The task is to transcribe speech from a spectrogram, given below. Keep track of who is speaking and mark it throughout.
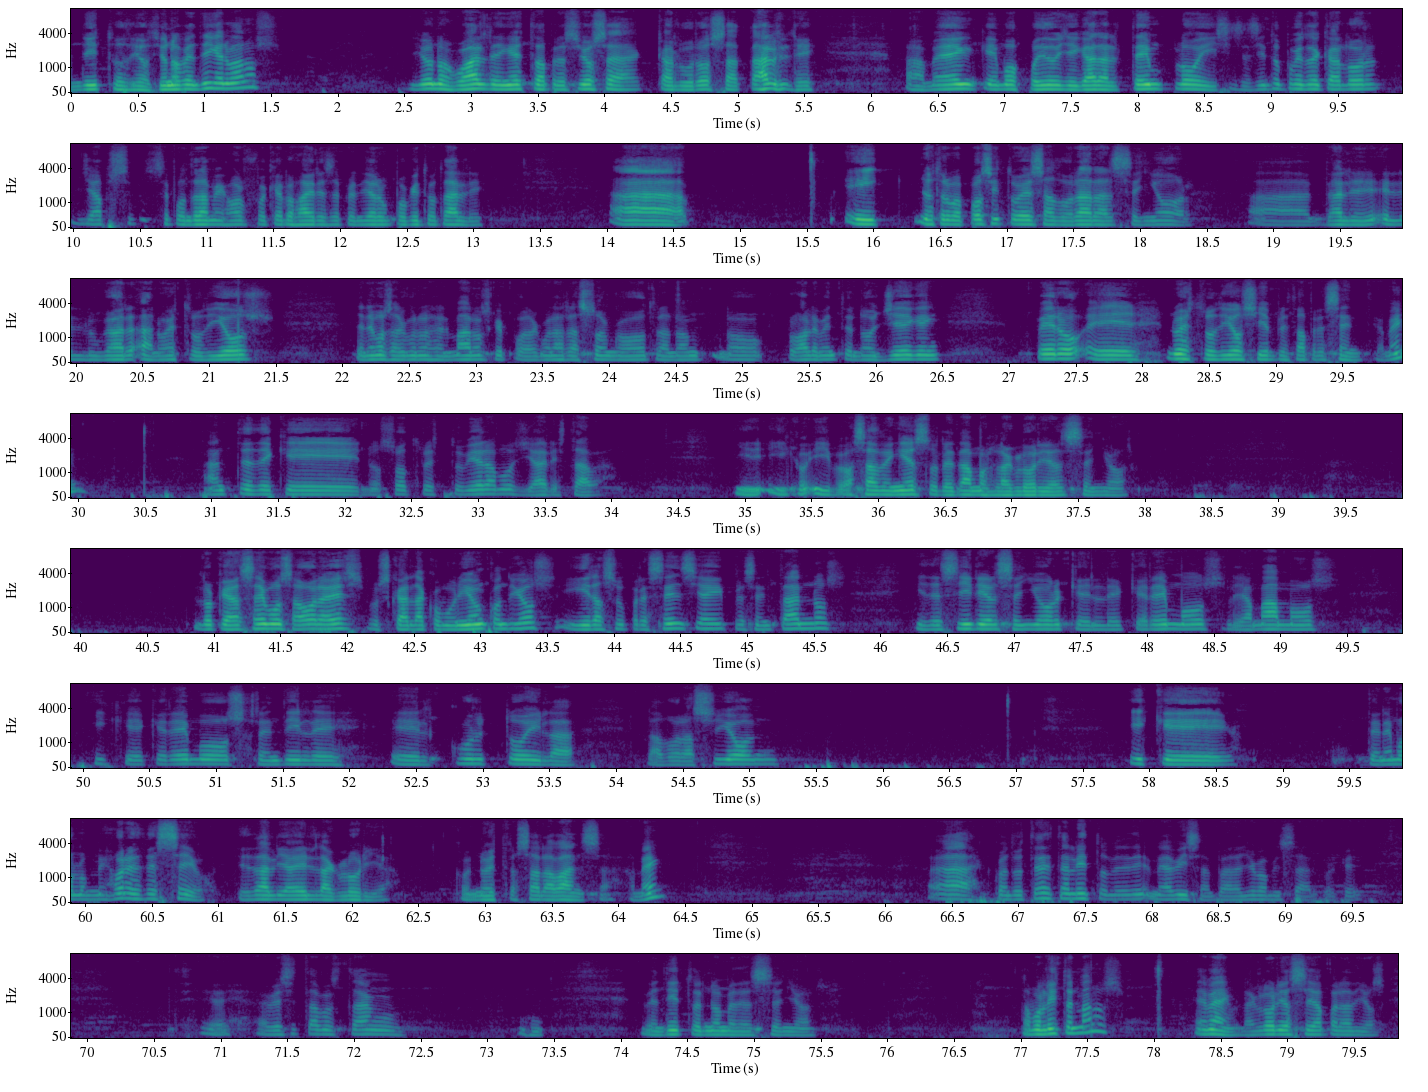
Speaker 1: Bendito Dios. Dios nos bendiga, hermanos. Dios nos guarde en esta preciosa, calurosa tarde. Amén. Que hemos podido llegar al templo y si se siente un poquito de calor, ya se pondrá mejor. Fue que los aires se prendieron un poquito tarde. Ah, y nuestro propósito es adorar al Señor, darle el lugar a nuestro Dios. Tenemos algunos hermanos que por alguna razón u otra no, probablemente no lleguen, pero eh, nuestro Dios siempre está presente. Amén. Antes de que nosotros estuviéramos, ya Él estaba. y basado en eso le damos la gloria al Señor lo que hacemos ahora es buscar la comunión con Dios, ir a su presencia y presentarnos y decirle al Señor que le queremos, le amamos y que queremos rendirle el culto y la, adoración y que tenemos los mejores deseos de darle a Él la gloria con nuestras alabanzas. Amén. Ah, cuando ustedes estén listos me, avisan para yo comenzar. Porque a veces estamos tan... Bendito el nombre del Señor. ¿Estamos listos, hermanos? Amén. La gloria sea para Dios.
